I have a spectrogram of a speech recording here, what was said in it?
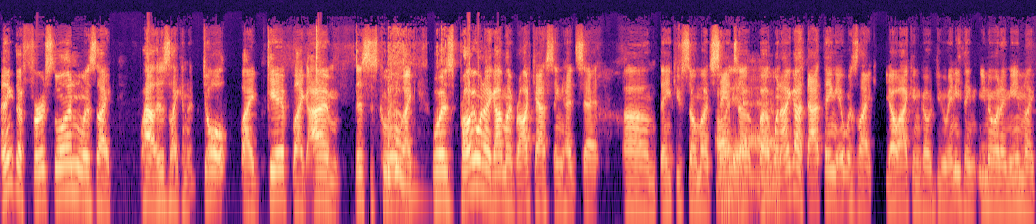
I think the first one was like, wow, this is like an adult like gift. Like I'm this is cool. like was probably when I got my broadcasting headset. Um, thank you so much, oh, Santa. Oh, yeah. But when I got that thing, it was like, yo, I can go do anything. You know what I mean? Like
